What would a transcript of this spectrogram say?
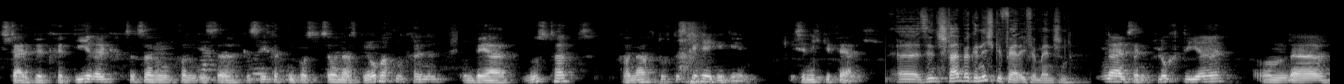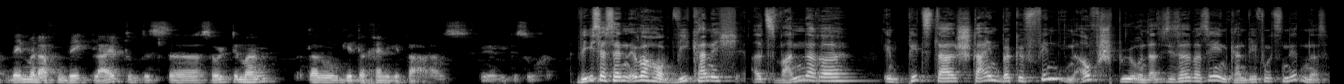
Steinböcke direkt sozusagen von dieser gesicherten Position aus beobachten können. Und wer Lust hat, kann auch durch das Gehege gehen. Ist ja nicht gefährlich. Äh, sind Steinböcke nicht gefährlich für Menschen? Nein, es sind Fluchttiere. Und äh, wenn man auf dem Weg bleibt, und das äh, sollte man, dann geht da keine Gefahr aus für die Besucher. Wie ist das denn überhaupt? Wie kann ich als Wanderer im Pitztal Steinböcke finden, aufspüren, dass ich sie selber sehen kann? Wie funktioniert denn das?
